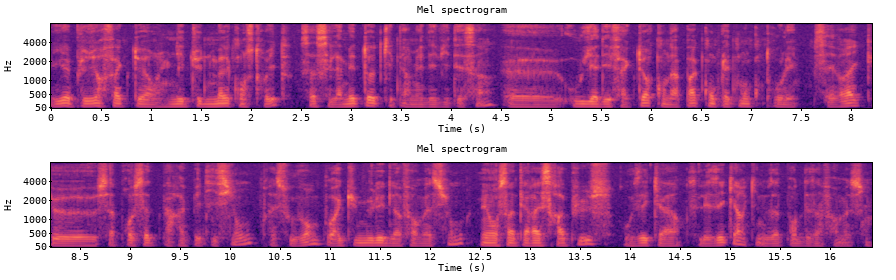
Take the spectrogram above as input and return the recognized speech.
lier à plusieurs facteurs. Une étude mal construite, ça c'est la méthode qui permet d'éviter ça, euh, où il y a des facteurs qu'on n'a pas complètement contrôlés. C'est vrai que ça procède par répétition, très souvent, pour accumuler de l'information, mais on s'intéressera plus aux écarts. C'est les écarts qui nous apportent des informations.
